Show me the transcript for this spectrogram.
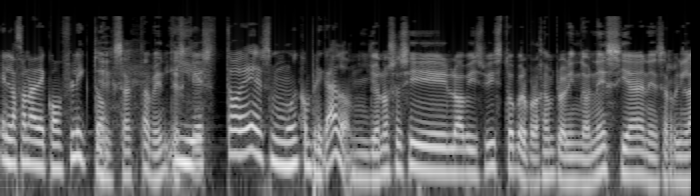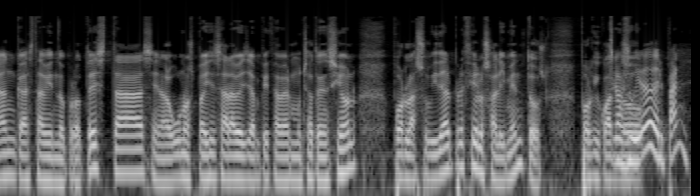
en la zona de conflicto. Exactamente. Y esto es muy complicado. Yo no sé si lo habéis visto, pero por ejemplo en Indonesia, en Sri Lanka está habiendo protestas, en algunos países árabes ya empieza a haber mucha tensión por la subida del precio de los alimentos. Porque cuando... La subida del pan.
